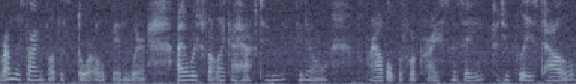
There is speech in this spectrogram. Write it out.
around this time felt this door open where i always felt like i have to you know grovel before Christ and say, Could you please tell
